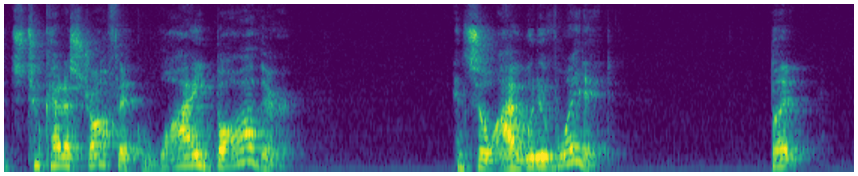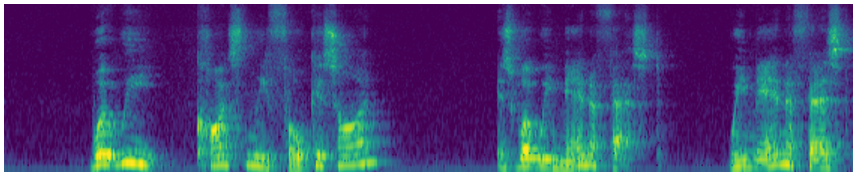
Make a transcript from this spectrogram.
It's, too catastrophic. Why bother? And so I would avoid it. But what we constantly focus on is what we manifest. We manifest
